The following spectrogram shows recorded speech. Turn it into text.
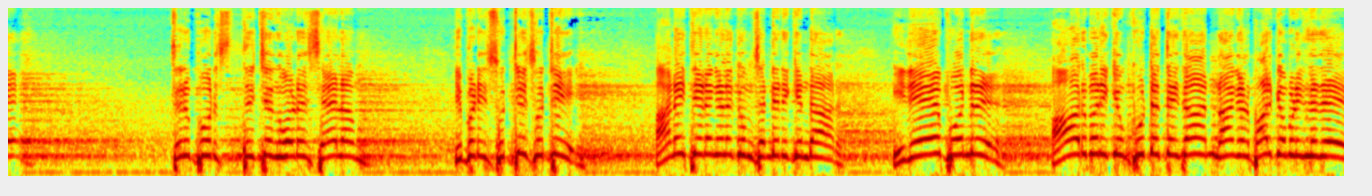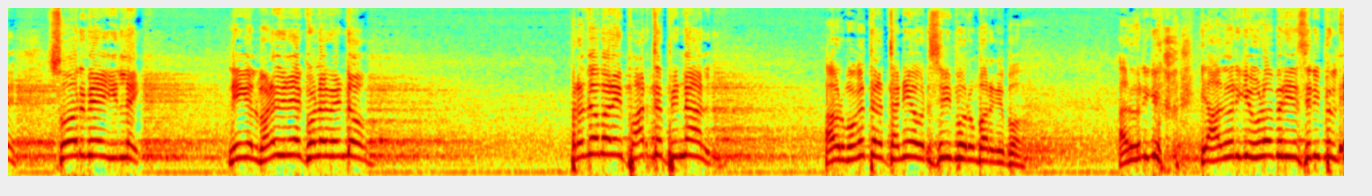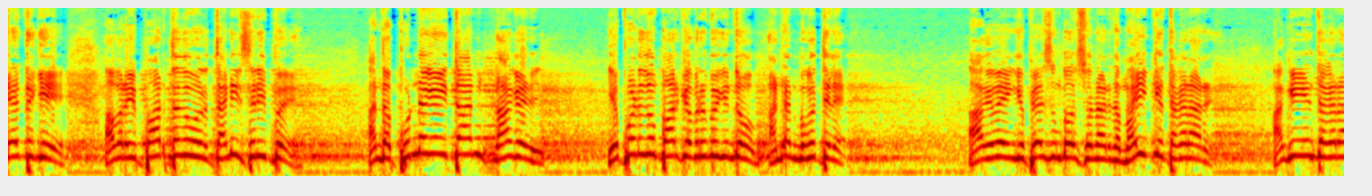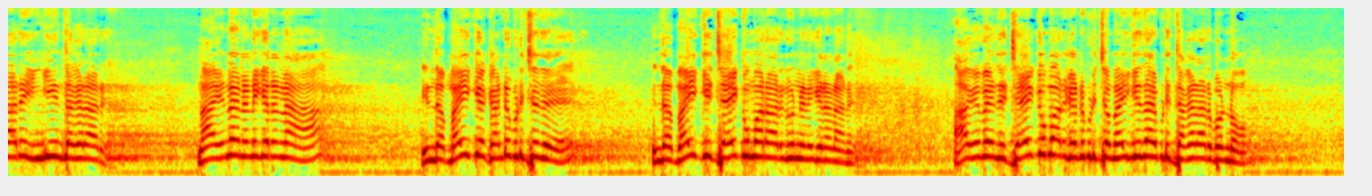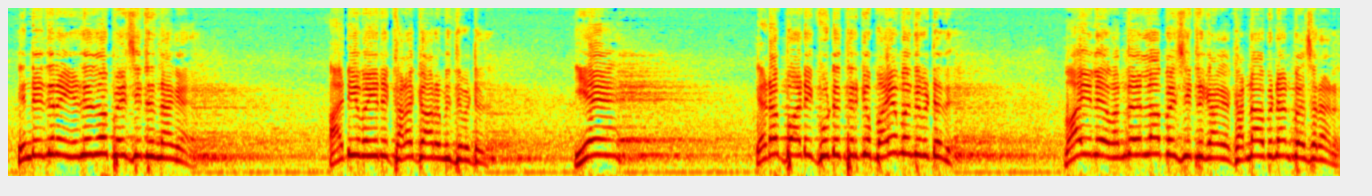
திருப்பூர் திருச்செங்கோடு சேலம் இப்படி சுற்றி சுற்றி அனைத்து இடங்களுக்கும் சென்றிருக்கின்றார். இதே போன்று ஆர்ப்பரிக்கும் கூட்டத்தை தான் நாங்கள் பார்க்க முடிந்தது. சோர்வே இல்லை. நீங்கள் மனதிலே கொள்ள வேண்டும். பிரதமரை பார்த்த பின்னால் அவர் முகத்தில் தனியாக ஒரு சிரிப்பு வரும் பாருங்க இப்போ. அது வரைக்கும் அது வரைக்கும் இவ்வளோ பெரிய சிரிப்பில் நேற்றுக்கு அவரை பார்த்தது ஒரு தனி சிரிப்பு. அந்த புன்னகை தான் நாங்கள் எப்பொழுதும் பார்க்க விரும்புகின்றோம் அண்ணன் முகத்திலே. ஆகவே இங்கே பேசும்போது சொன்னார் இந்த மைக்கு தகராறு. அங்கேயும் தகராறு இங்கேயும் தகராறு. நான் என்ன நினைக்கிறேன்னா இந்த மைக்கை கண்டுபிடிச்சது இந்த மைக்கு ஜெயக்குமாரா இருக்கும்னு நினைக்கிறேன் நான். ஆகவே இந்த ஜெயக்குமார் கண்டுபிடிச்ச மைக்கு தான் இப்படி தகராறு பண்ணோம். இந்த இதில் எதேதோ பேசிட்டு இருந்தாங்க. அடி வயிறு கலக்க ஆரம்பித்து விட்டது. ஏன்? எடப்பாடி கூட்டத்திற்கு பயம் வந்து விட்டது. வாயிலே வந்ததெல்லாம் பேசிட்டு இருக்காங்க. கண்ணா பின்னான்னு பேசுறாரு.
